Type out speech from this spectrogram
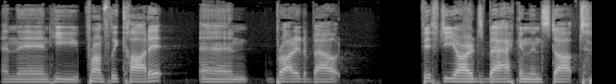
and then he promptly caught it and brought it about 50 yards back, and then stopped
